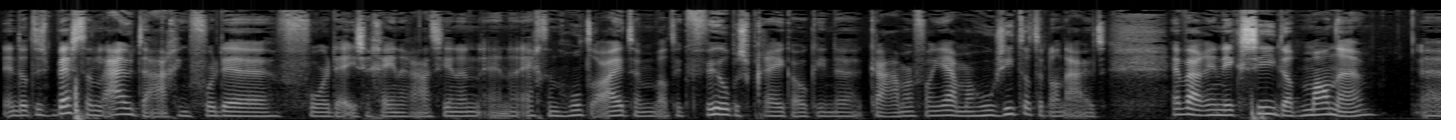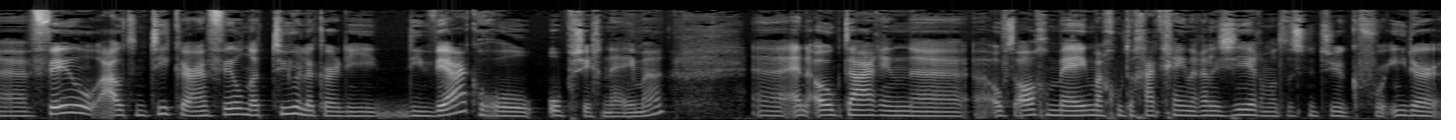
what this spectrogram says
En dat is best een uitdaging voor, de, voor deze generatie. En, een, en echt een hot item. Wat ik veel bespreek ook in de Kamer. Van ja, maar hoe ziet dat er dan uit? En waarin ik zie dat mannen uh, veel authentieker en veel natuurlijker die, die werkrol op zich nemen. Uh, en ook daarin uh, over het algemeen, maar goed, dan ga ik generaliseren, want dat is natuurlijk voor ieder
